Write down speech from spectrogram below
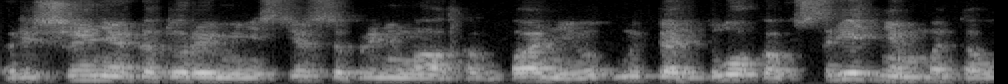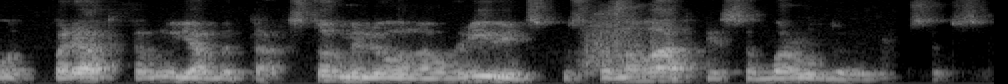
решения, которые министерство принимало, компании. Вот мы 5 блоков, в среднем это вот порядка, ну я бы так, 100 миллионов гривен с пустоналадкой, с оборудованием, со всем,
